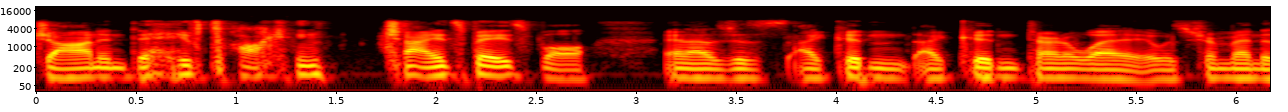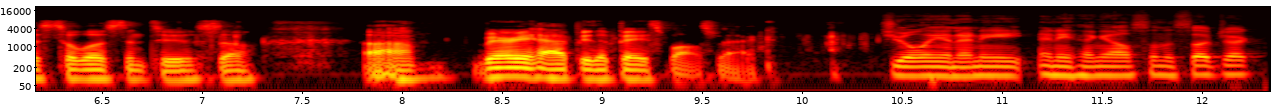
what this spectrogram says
Jon and Dave talking Giants baseball, and I was just I couldn't I couldn't turn away. It was tremendous to listen to. So um, very happy that baseball's back. Julien, any anything else on the subject?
